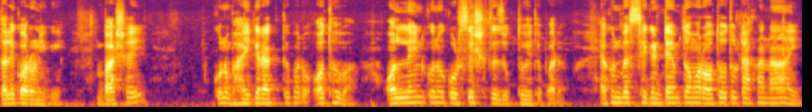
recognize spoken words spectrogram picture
তাহলে করণীয় কি? বাসায় কোনো ভাইকে রাখতে পারো, অথবা অনলাইন কোনো কোর্সের সাথে যুক্ত হতে পারো। এখন ব্যাস সেকেন্ড টাইম তো আমার অত অত টাকা নাই।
